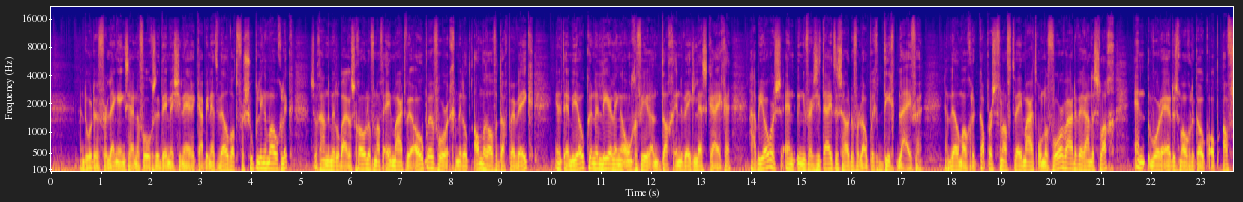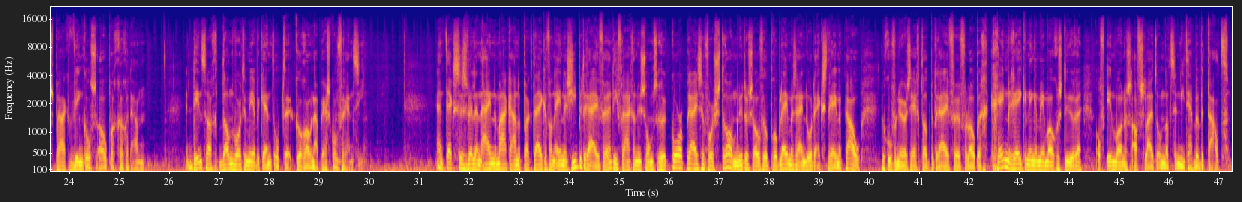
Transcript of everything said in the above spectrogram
En door de verlenging zijn er volgens het demissionaire kabinet wel wat versoepelingen mogelijk. Zo gaan de middelbare scholen vanaf 1 maart weer open voor gemiddeld anderhalve dag per week. In het mbo kunnen leerlingen ongeveer een dag in de week les krijgen. Hbo'ers en universiteiten zouden voorlopig dicht blijven. En wel mogen de kappers vanaf 2 maart onder voorwaarden weer aan de slag. En worden er dus mogelijk ook op afspraak winkels open gedaan. Dinsdag dan wordt er meer bekend op de coronapersconferentie. En Texas wil een einde maken aan de praktijken van energiebedrijven. Die vragen nu soms recordprijzen voor stroom... nu er zoveel problemen zijn door de extreme kou. De gouverneur zegt dat bedrijven voorlopig geen rekeningen meer mogen sturen... of inwoners afsluiten omdat ze niet hebben betaald.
